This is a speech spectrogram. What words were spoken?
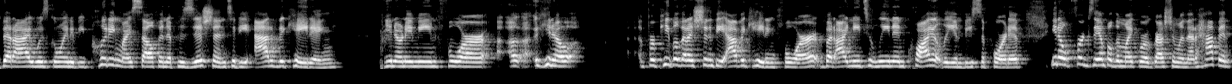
that I was going to be putting myself in a position to be advocating, you know what I mean, for uh, uh, you know, for people that I shouldn't be advocating for, but I need to lean in quietly and be supportive. You know, for example, the microaggression when that happened,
